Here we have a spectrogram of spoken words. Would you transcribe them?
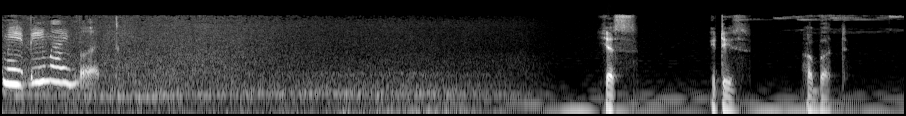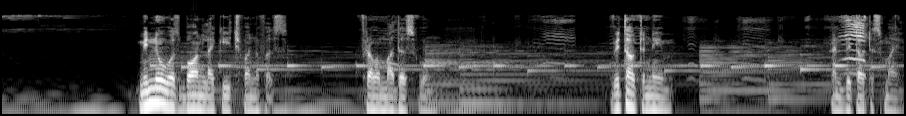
Maybe my birth. Yes, it is her birth. Minnu was born like each one of us from a mother's womb, without a name and without a smile.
